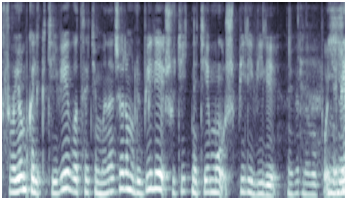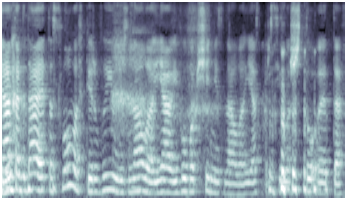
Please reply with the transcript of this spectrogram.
в своем коллективе, вот с этим менеджером, любили шутить на тему шпили-вили. Наверное, вы поняли. Я да? когда это слово впервые узнала, я его вообще не знала. Я спросила, что это.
